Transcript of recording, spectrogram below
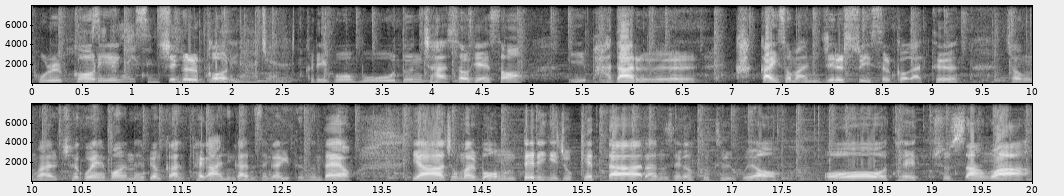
볼거리, 찍을 거리 그리고 모든 좌석에서 이 바다를 가까이서 만질 수 있을 것 같은 정말 최고의 해변, 해변 카페가 아닌가 하는 생각이 드는데요. 야 정말 멍 때리기 좋겠다라는 생각도 들고요. 오 대추 쌍화,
